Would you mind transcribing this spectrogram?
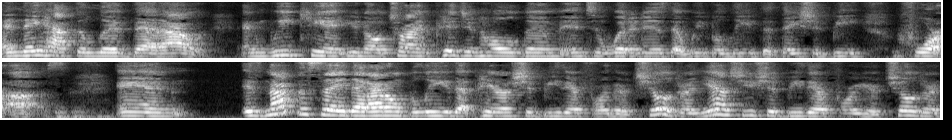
And they have to live that out. And we can't, you know, try and pigeonhole them into what it is that we believe that they should be for us. And it's not to say that I don't believe that parents should be there for their children. Yes, you should be there for your children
